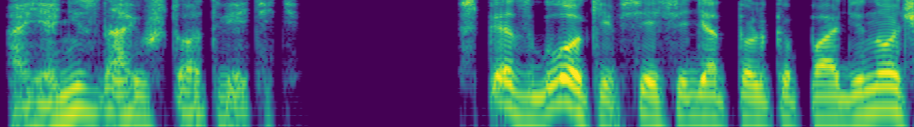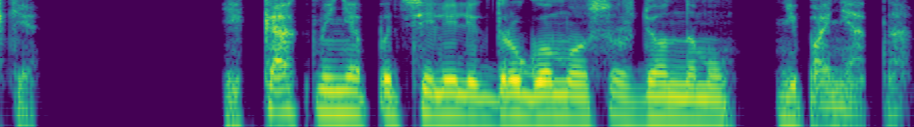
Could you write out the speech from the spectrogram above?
А я не знаю, что ответить. В спецблоке все сидят только поодиночке, и как меня подселили к другому осужденному, непонятно.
